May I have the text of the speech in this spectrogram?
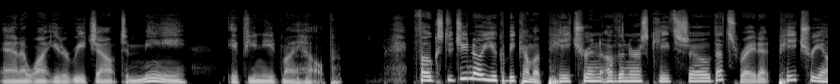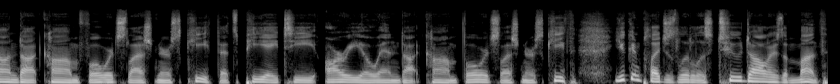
And I want you to reach out to me if you need my help. Folks, did you know you could become a patron of the Nurse Keith Show? That's right, at patreon.com forward slash Nurse Keith. That's P A T R E O N dot com forward slash Nurse Keith. You can pledge as little as $2 a month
